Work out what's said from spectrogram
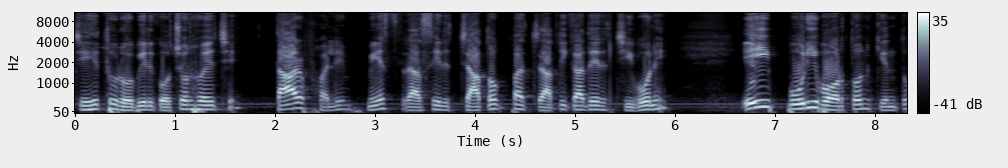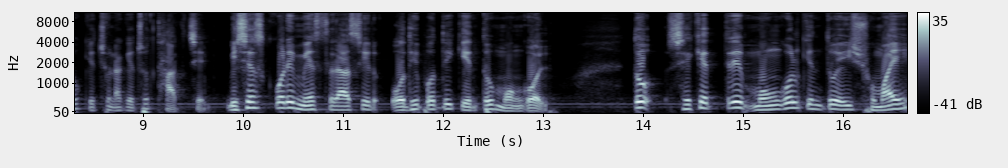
যেহেতু রবির গোচর হয়েছে, তার ফলে মেষ রাশির জাতক বা জাতিকাদের জীবনে এই পরিবর্তন কিন্তু কিছু না কিছু থাকছে। বিশেষ করে মেষ রাশির অধিপতি কিন্তু মঙ্গল। তো সেক্ষেত্রে মঙ্গল কিন্তু এই সময়ে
